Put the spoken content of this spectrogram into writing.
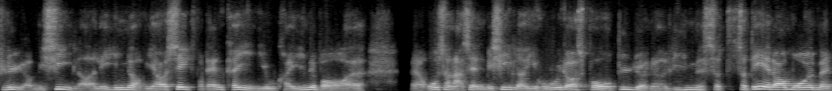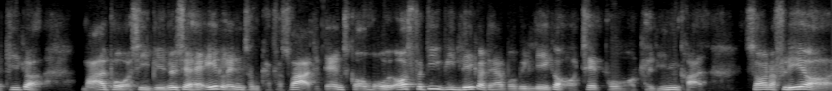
fly og missiler og lignende. Og vi har jo set, hvordan krigen i Ukraine, hvor Øh, russerne har sendt missiler i hovedet også på byerne og lignende. Så, så det er et område, man kigger meget på at sige, at vi er nødt til at have et eller andet, som kan forsvare det danske område. Også fordi vi ligger der, hvor vi ligger og tæt på Kaliningrad. Så er der flere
